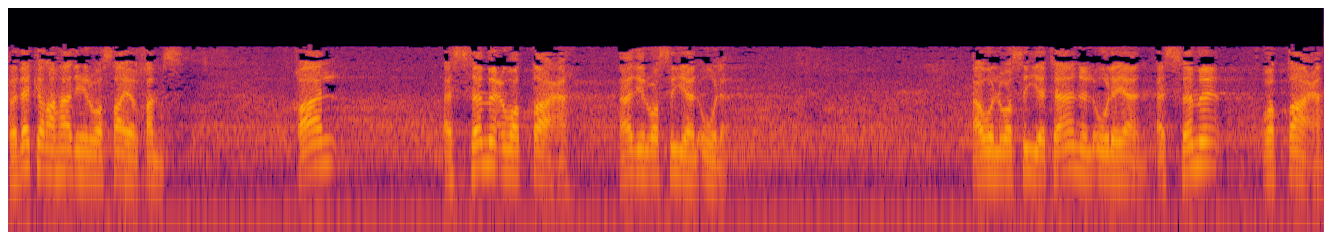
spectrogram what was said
فذكر هذه الوصايا الخمس. قال السمع والطاعة هذه الوصية الأولى. أو الوصيتان الأوليان السمع والطاعة.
